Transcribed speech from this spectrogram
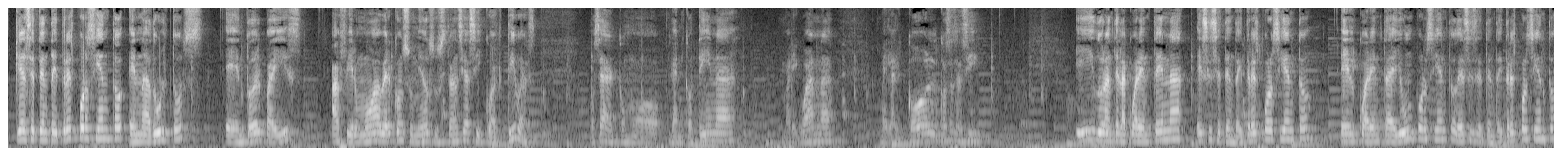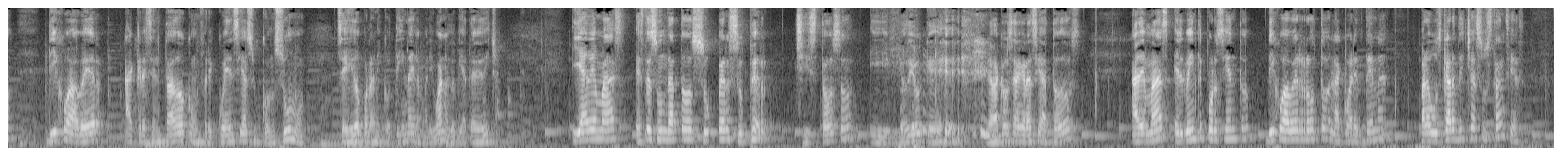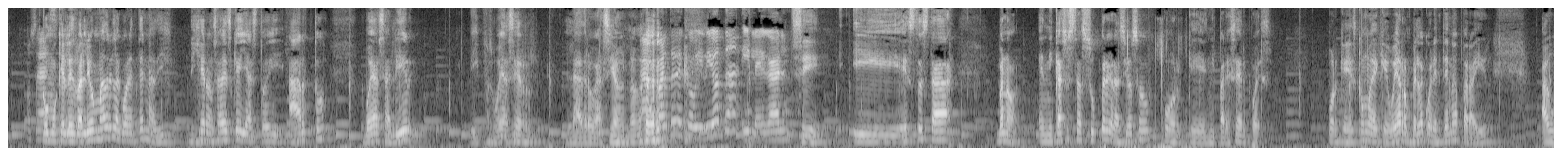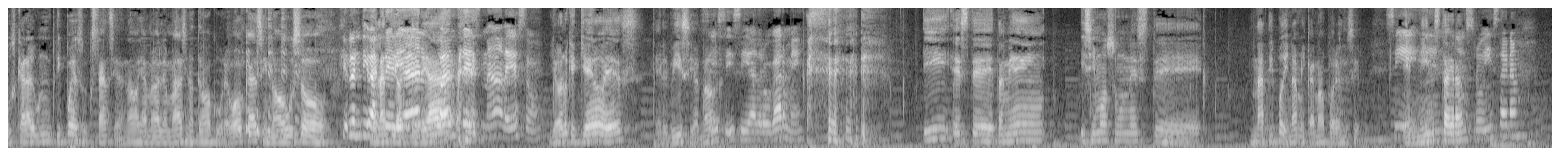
que el 73% en adultos en todo el país afirmó haber consumido sustancias psicoactivas. O sea, como la nicotina, marihuana, el alcohol, cosas así. Y durante la cuarentena, ese 73%, el 41% de ese 73% dijo haber acrecentado con frecuencia su consumo, seguido por la nicotina y la marihuana, lo que ya te había dicho. Y además, este es un dato súper, súper chistoso y yo digo que le va a causar gracia a todos. Además, el 20% dijo haber roto la cuarentena para buscar dichas sustancias. O sea, Como sí. que les valió madre la cuarentena. Dij- dijeron, ¿sabes qué? Ya estoy harto, voy a salir y pues voy a hacer la drogación, ¿no? Aparte de covidiota, ilegal. Sí, y esto está, bueno, en mi caso está súper gracioso porque, en mi parecer, pues, porque es como de que voy a romper la cuarentena para ir a buscar algún tipo de sustancias, ¿no? Ya me vale más si no tengo cubrebocas, si no uso... Gel antibacterial, antibacterial. guantes, nada de eso. Yo lo que quiero es el vicio, ¿no? Sí, sí, sí, a drogarme. Y este también hicimos un este una tipo dinámica, ¿no? Podrías decir. Sí, En Instagram. nuestro Instagram.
